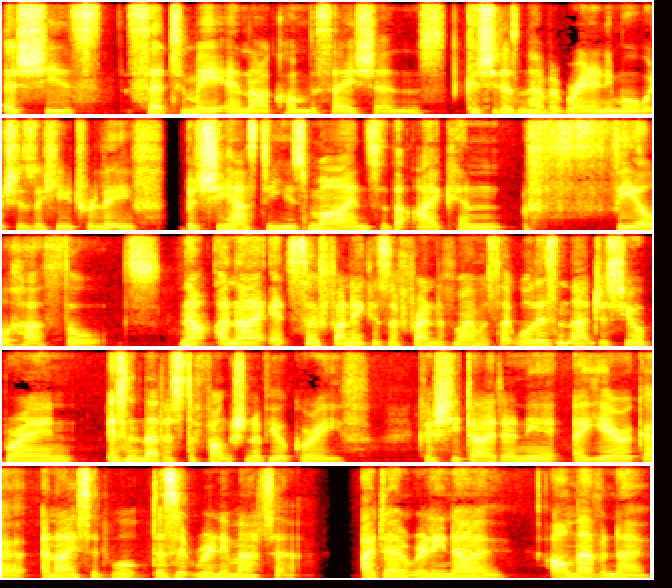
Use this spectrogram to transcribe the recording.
as she's said to me in our conversations, because she doesn't have a brain anymore, which is a huge relief, but she has to use mine so that I can feel her thoughts. Now, and I, it's so funny because a friend of mine was like, well, isn't that just your brain? Isn't that just a function of your grief? Because she died only a year ago. And I said, well, does it really matter? I don't really know. I'll never know.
